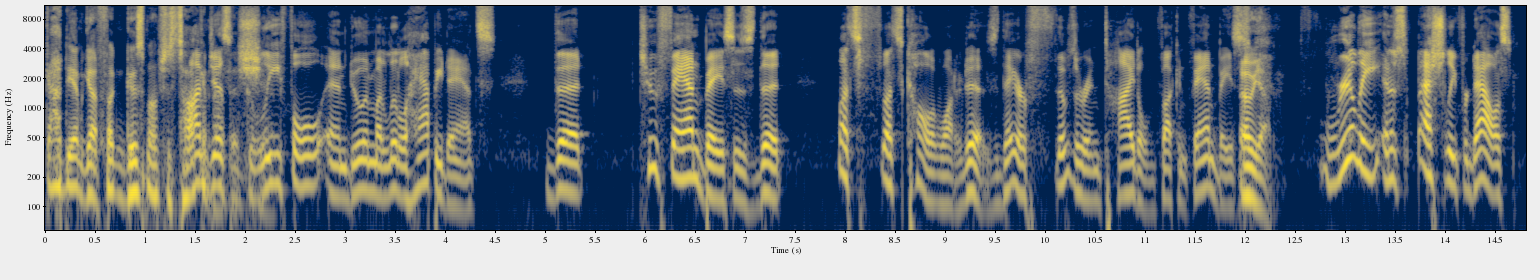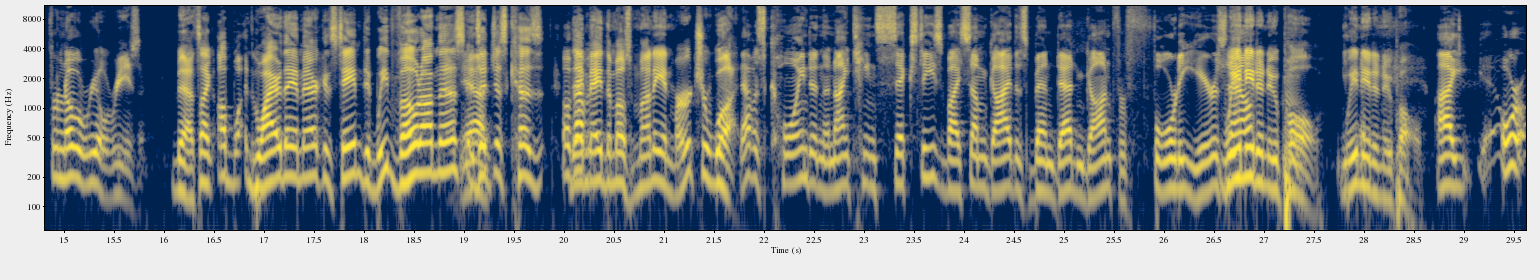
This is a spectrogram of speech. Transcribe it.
God damn, I got fucking goosebumps just talking I'm about just this shit. gleeful and doing my little happy dance that two fan bases that let's let's call it what it is. They are those are entitled fucking fan bases. Oh yeah. Really and especially for Dallas for no real reason. Yeah, it's like, oh, why are they America's team? Did we vote on this? Is it just because Oh, they was- made the most money in merch or what? That was coined in the 1960s by some guy that's been dead and gone for 40 years we now. need a new poll. We need a new poll. I or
